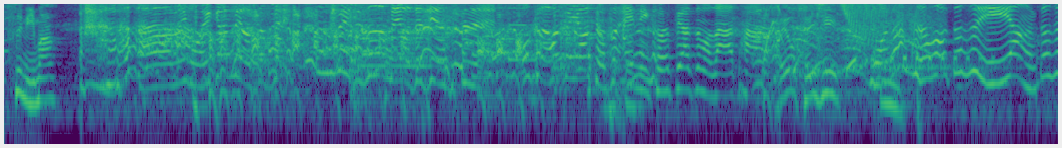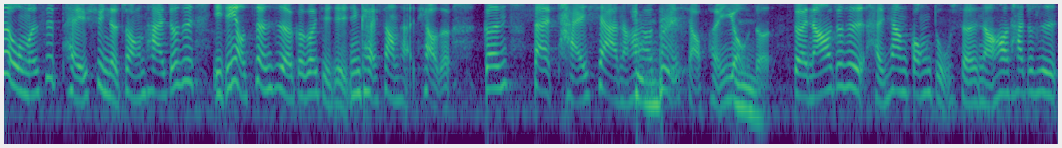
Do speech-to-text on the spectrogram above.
是你吗？呃，我应该没有这辈，这辈子真的没有这件事哎。我可能会被要求说，哎，你可不可以不要这么邋遢？哎呦，晨曦，我那时候就是一样，就是我们是培训的状态，就是已经有正式的哥哥姐姐已经可以上台跳的，跟在台下然后要带小朋友的，对，然后就是很像攻读生，然后他就是。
